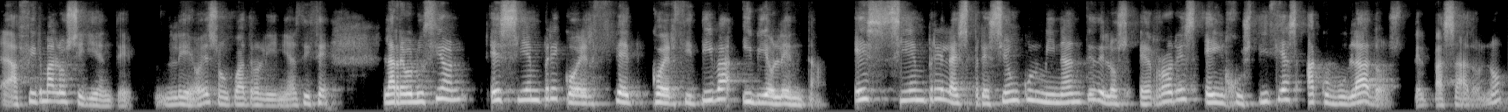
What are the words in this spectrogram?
Afirma lo siguiente, leo, ¿eh? son cuatro líneas, dice, la revolución es siempre coercitiva y violenta es siempre la expresión culminante de los errores e injusticias acumulados del pasado, ¿no?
